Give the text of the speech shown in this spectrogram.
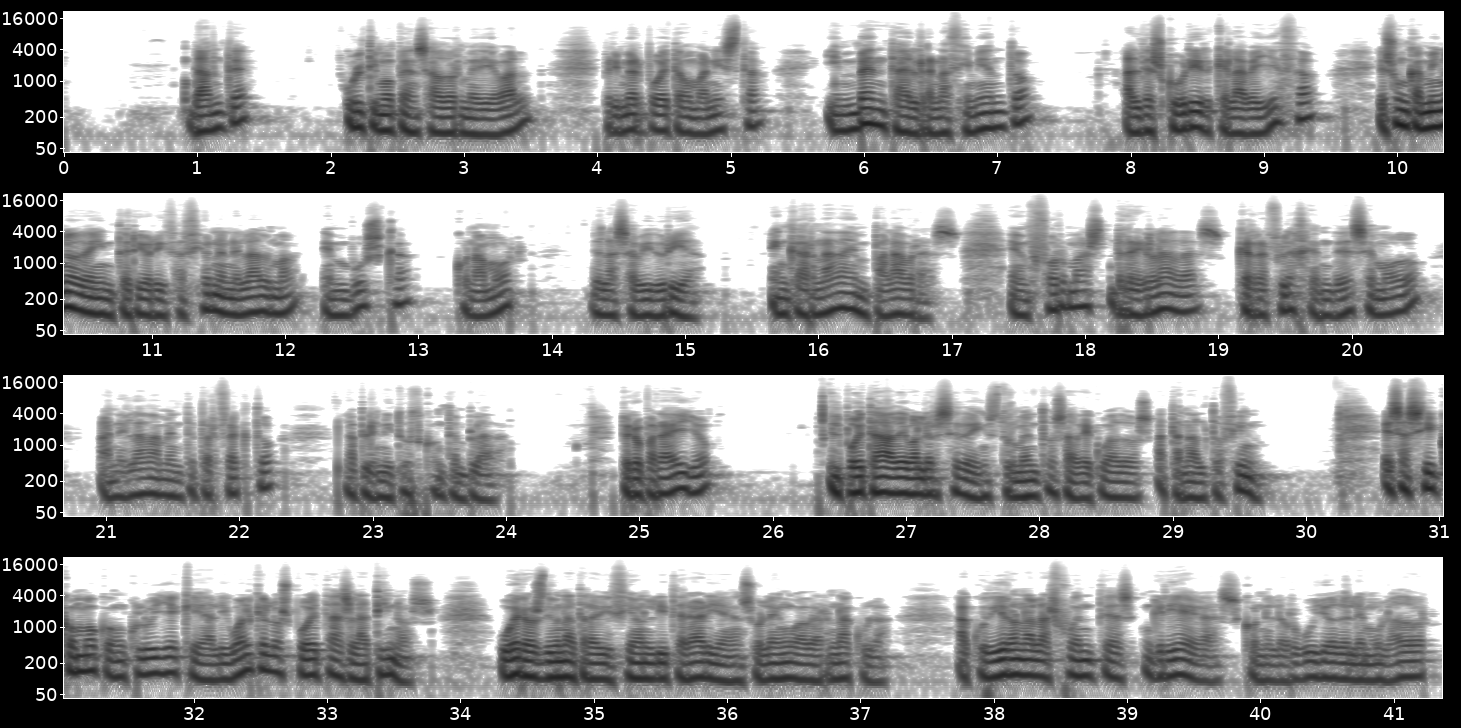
Dante, último pensador medieval, primer poeta humanista, inventa el renacimiento al descubrir que la belleza es un camino de interiorización en el alma en busca, con amor, de la sabiduría, encarnada en palabras, en formas regladas que reflejen de ese modo, anheladamente perfecto, la plenitud contemplada. Pero para ello, el poeta ha de valerse de instrumentos adecuados a tan alto fin. Es así como concluye que, al igual que los poetas latinos, hueros de una tradición literaria en su lengua vernácula, acudieron a las fuentes griegas con el orgullo del emulador,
